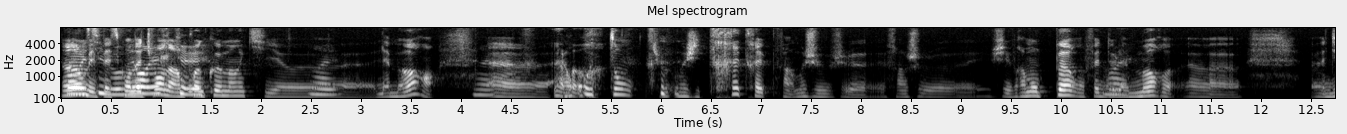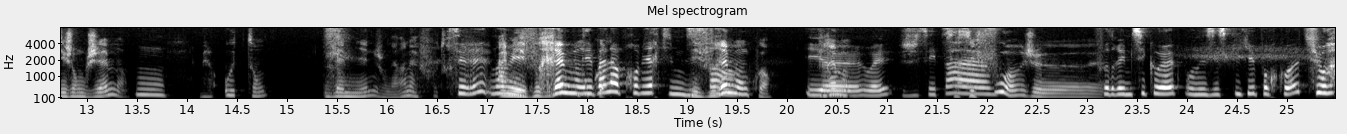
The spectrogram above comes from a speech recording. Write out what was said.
Non, mais mais si, parce qu'on a, tu vois, on a rire un point commun qui est euh, Ouais. la mort. Ouais. Euh, La alors mort. autant, tu vois, moi j'ai très très, enfin moi je, je- enfin je, j'ai vraiment peur en fait de la mort des gens que j'aime. Hmm. Mais alors, autant de la mienne, j'en ai rien à foutre. C'est vrai, non ah mais, mais vraiment t'es quoi. pas la première qui me dit Mais ça. hein. vraiment quoi. Et vraiment. ouais, je sais C'est pas. c'est fou hein. Je. Faudrait une psychologue pour nous expliquer pourquoi, tu vois.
